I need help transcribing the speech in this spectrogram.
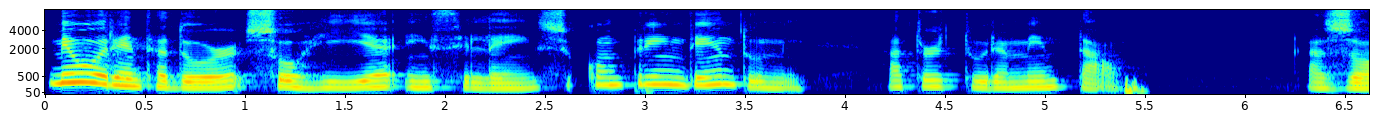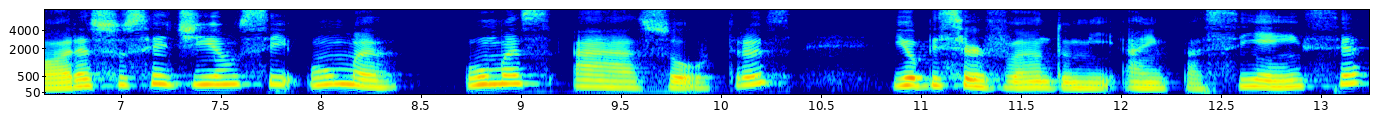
Meu orientador sorria em silêncio, compreendendo-me a tortura mental. As horas sucediam-se uma, umas às outras e, observando-me a impaciência,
